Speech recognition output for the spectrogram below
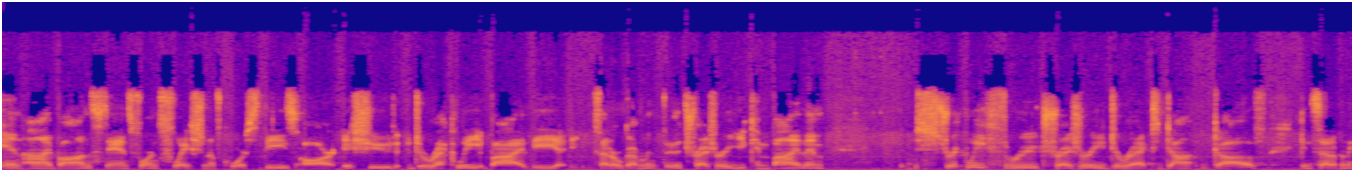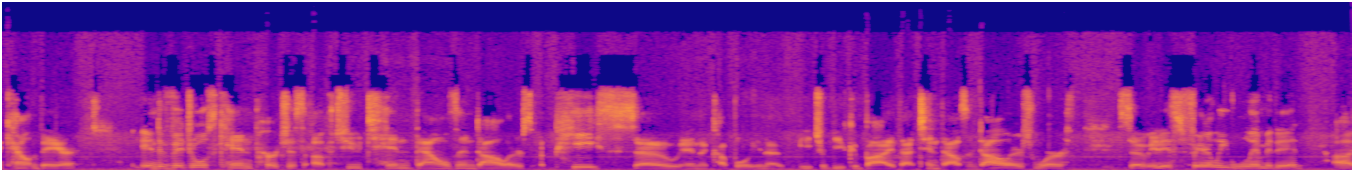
in I bond stands for inflation, of course. These are issued directly by the federal government through the Treasury. You can buy them strictly through treasurydirect.gov. You can set up an account there individuals can purchase up to $10,000 a piece. So, in a couple, you know, each of you could buy that $10,000 worth. So, it is fairly limited. Uh,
